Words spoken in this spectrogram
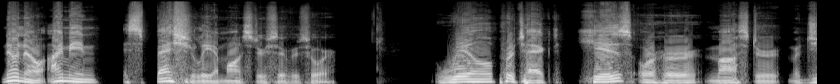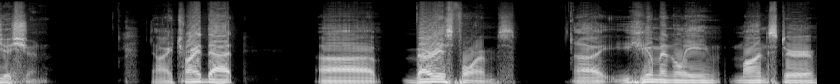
no, no, I mean especially a monster servitor, will protect his or her master magician. Now, I tried that uh, various forms uh, humanly, monster,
